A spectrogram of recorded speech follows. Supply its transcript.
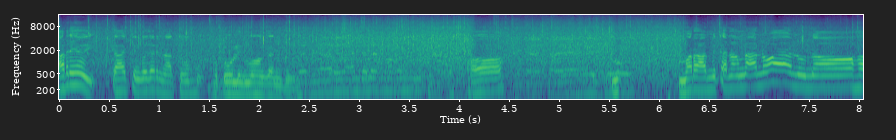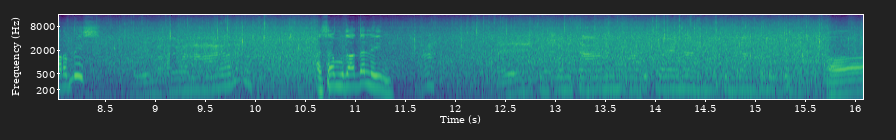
Are hoy, kahit yung rin natubo, putulin mo hanggang doon. Meron na rin ang dala mga kandito. Oo. Nagkakaya medyo... Marami ka nang na ano, ah, ano na harvest. Eh, makalima na nga na rin. Asa mo dadalhin? Ha? Eh, kukunin sa amin mga kapitbahay yung tindahan ko dito. Oo.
